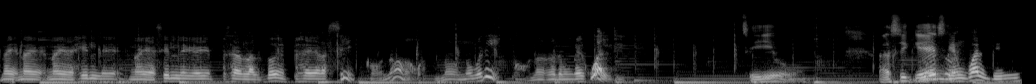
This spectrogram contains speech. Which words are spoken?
no, hay, no, hay, no hay decirle, no hay decirle que hay que empezar a las 2 y empezar a las 5. No, no, no podís, no, no te pongas igual. Sí, bo. así que bien, eso. Bien Waldi.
